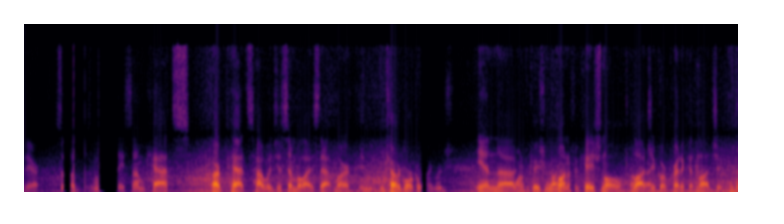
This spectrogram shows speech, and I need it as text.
there. So we'll say some cats are pets. How would you symbolize that, Mark? In, in categorical language? In uh, quantificational okay. logic or predicate logic. Okay.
